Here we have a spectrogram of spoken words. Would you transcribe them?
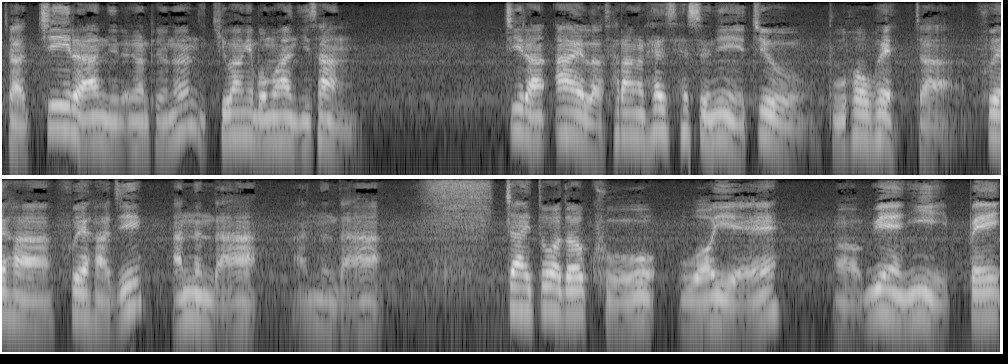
자 찌란이라는 표현은 기왕에 뭐뭐한 이상 찌란 아일러 사랑을 했, 했으니 찌우 부허회. 자, 후회하 후회하지 않는다. 않는다. 再多的苦 워예 어, 愿意背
